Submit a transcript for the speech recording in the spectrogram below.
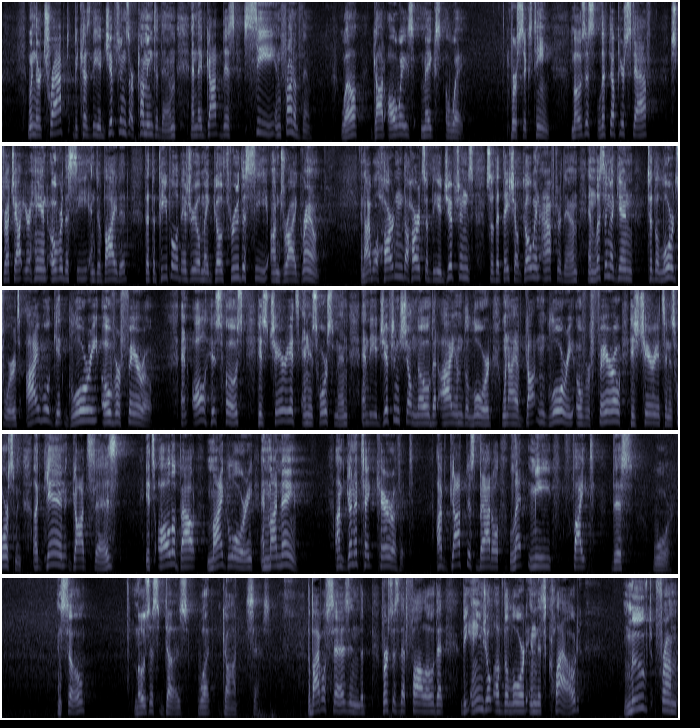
when they're trapped because the Egyptians are coming to them and they've got this sea in front of them? Well, God always makes a way. Verse 16 Moses, lift up your staff, stretch out your hand over the sea and divide it, that the people of Israel may go through the sea on dry ground. And I will harden the hearts of the Egyptians so that they shall go in after them. And listen again to the Lord's words I will get glory over Pharaoh and all his host, his chariots and his horsemen, and the Egyptians shall know that I am the Lord when I have gotten glory over Pharaoh, his chariots, and his horsemen. Again, God says, it's all about my glory and my name. I'm going to take care of it. I've got this battle. Let me fight this war. And so, Moses does what God says. The Bible says in the verses that follow that the angel of the Lord in this cloud moved from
